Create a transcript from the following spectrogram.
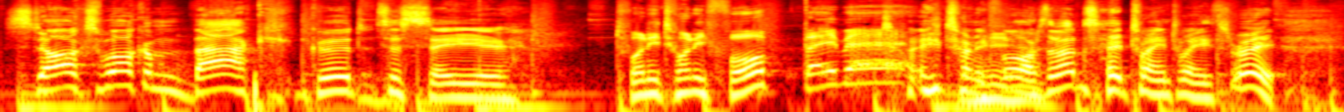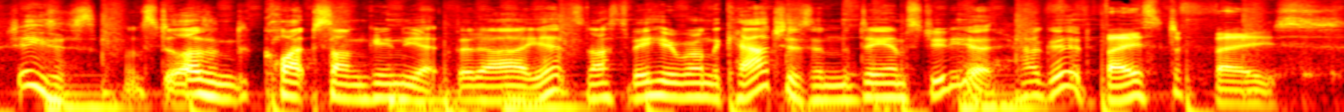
Stocks, welcome back. Good to see you. 2024, baby. 2024. I was about to say 2023. Jesus, it still hasn't quite sunk in yet. But uh, yeah, it's nice to be here. We're on the couches in the DM studio. How good. Face to face.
